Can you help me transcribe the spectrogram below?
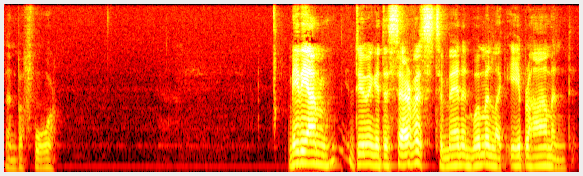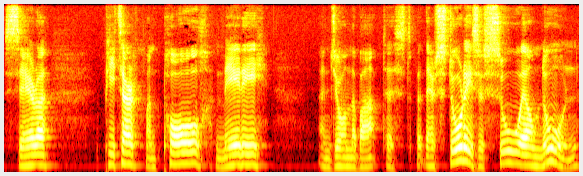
than before. Maybe I'm doing a disservice to men and women like Abraham and Sarah, Peter and Paul, Mary, and John the Baptist, but their stories are so well known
